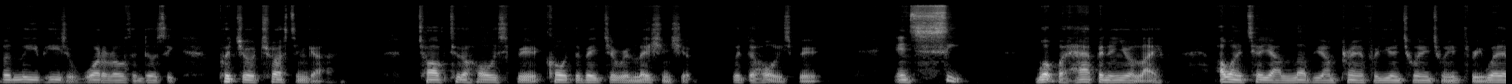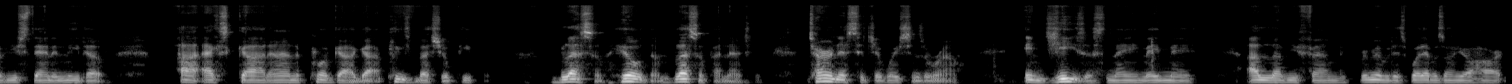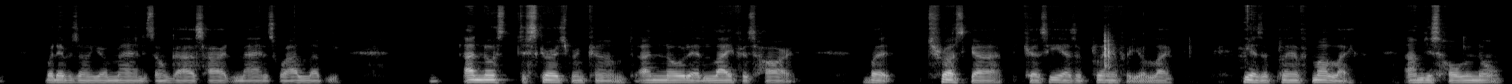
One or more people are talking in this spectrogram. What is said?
believe He's a water those and does it. Put your trust in God. Talk to the Holy Spirit. Cultivate your relationship with the Holy Spirit and see what would happen in your life. I want to tell you I love you. I'm praying for you in 2023, whatever you stand in need of. I ask God and I implore God, God, please bless your people. Bless them, heal them, bless them financially. Turn their situations around. In Jesus' name, amen. I love you, family. Remember this whatever's on your heart, whatever's on your mind is on God's heart and mind as well. I love you. I know discouragement comes. I know that life is hard, but trust God because He has a plan for your life. He has a plan for my life. I'm just holding on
